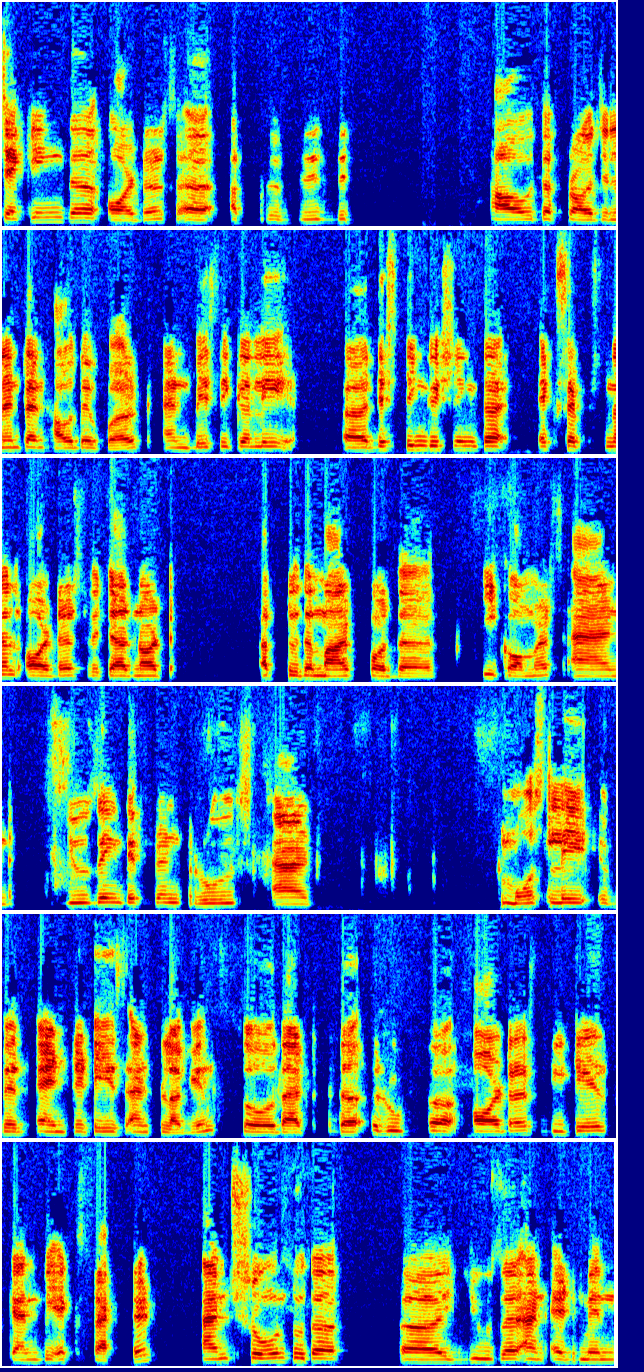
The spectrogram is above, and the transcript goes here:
checking the orders uh, up with, with how the fraudulent and how they work, and basically uh, distinguishing the exceptional orders which are not up to the mark for the e-commerce and using different rules and mostly with entities and plugins so that the uh, orders details can be extracted and shown to the uh, user and admin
